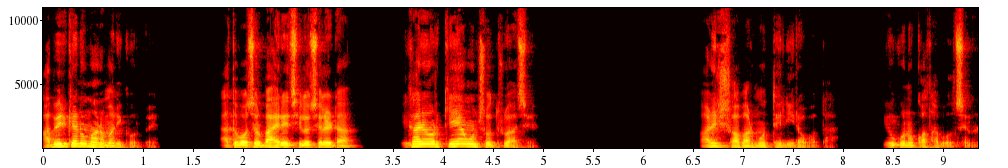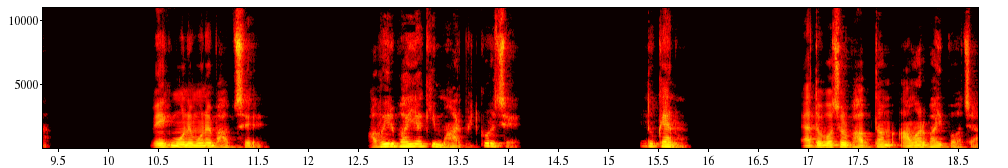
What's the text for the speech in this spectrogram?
আবির কেন মারামারি করবে? এত বছর বাইরে ছিল ছেলেটা এখানে ওর কে এমন শত্রু আছে? বাড়ির সবার মধ্যে নীরবতা। কেউ কোনো কথা বলছে না। মেঘ মনে মনে ভাবছে, আবির ভাইয়া কি মারপিট করেছে? কিন্তু কেন? এত বছর ভাবতাম আমার ভাই পচা,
